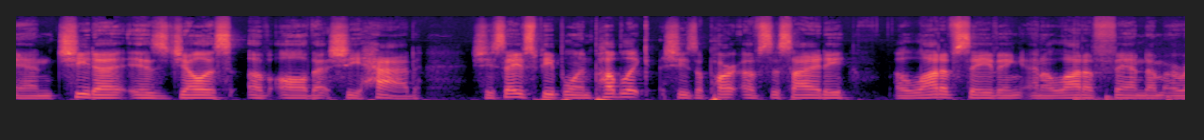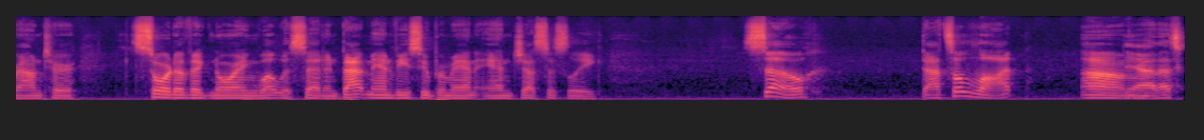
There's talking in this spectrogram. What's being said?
and Cheetah is jealous of all that she had. She saves people in public. She's a part of society. A lot of saving and a lot of fandom around her, sort of ignoring what was said in Batman v Superman and Justice League. So, that's a lot. Um, Yeah, that's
